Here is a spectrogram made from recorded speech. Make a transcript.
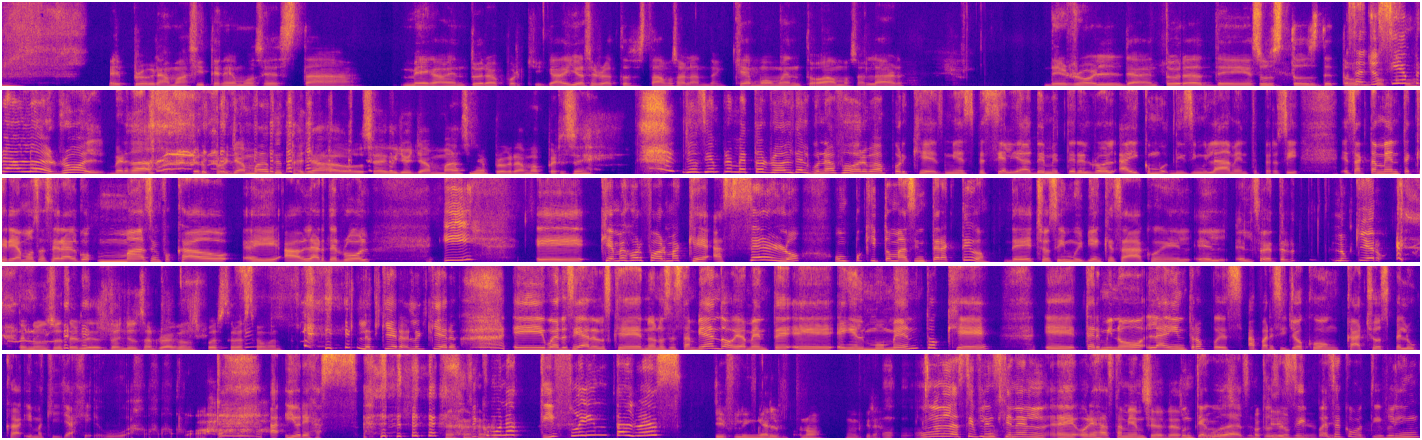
El programa sí tenemos esta mega aventura porque Gaby y yo hace rato estábamos hablando en qué momento vamos a hablar de rol, de aventura, de sustos, de todo. O sea, yo siempre hablo de rol, ¿verdad? Pero, pero ya más detallado, o sea, digo yo, ya más en el programa per se. Yo siempre meto rol de alguna forma porque es mi especialidad de meter el rol ahí como disimuladamente, pero sí, exactamente queríamos hacer algo más enfocado eh, a hablar de rol y eh, qué mejor forma que hacerlo un poquito más interactivo. De hecho, sí, muy bien que está con el, el, el suéter. Lo quiero. Tengo un suéter de Dungeons and Dragons puesto en este momento. lo quiero, lo quiero. Y bueno, sí, a los que no nos están viendo, obviamente, eh, en el momento que eh, terminó la intro, pues aparecí yo con cachos, peluca y maquillaje. Ah, y orejas. Soy como una tiefling, tal vez. Tifling Elf, no, mentira. Mm, mm, las Tiflings tienen eh, orejas también puntiagudas, entonces sí, puede ser como Tifling.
